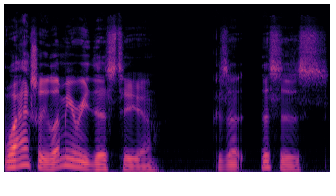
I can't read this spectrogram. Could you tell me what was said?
Well, actually, let me read this to you because uh, this is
